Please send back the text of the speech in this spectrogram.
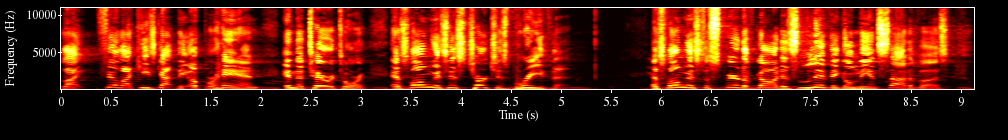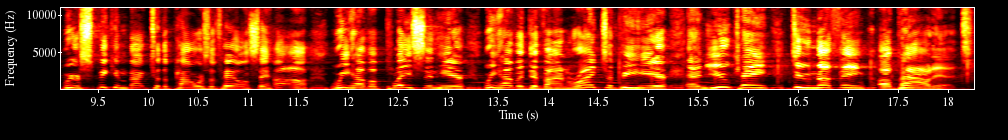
like feel like he's got the upper hand in the territory. As long as his church is breathing, as long as the Spirit of God is living on the inside of us, we're speaking back to the powers of hell and saying, uh uh-uh, we have a place in here, we have a divine right to be here, and you can't do nothing about it.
